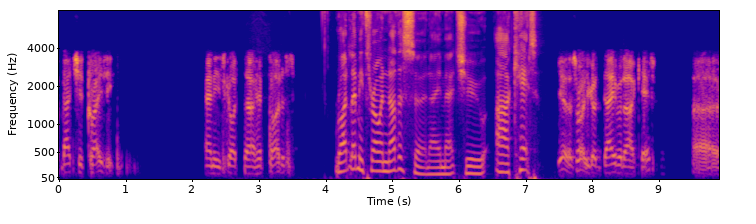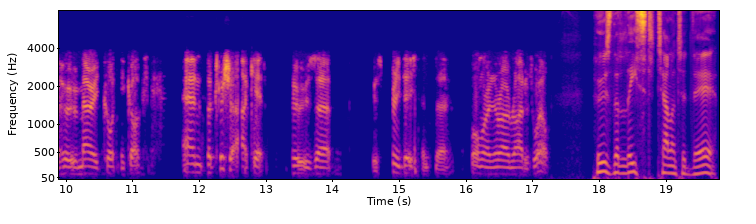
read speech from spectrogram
a batshit crazy, and he's got uh, hepatitis. Right. Let me throw another surname at you, Arquette. Yeah, that's right. You've got David Arquette, uh, who married Courteney Cox, and Patricia Arquette, who's who's pretty decent uh, performer in her own right as well. Who's the least talented there?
